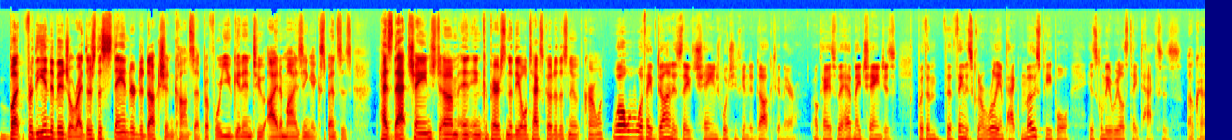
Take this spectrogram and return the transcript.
But for the individual, right, there's the standard deduction concept before you get into itemizing expenses. Has that changed um, in, in comparison to the old tax code to this new current one? Well, what they've done is they've changed what you can deduct in there. Okay, so they have made changes, but the the thing that's going to really impact most people is going to be real estate taxes, Okay.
